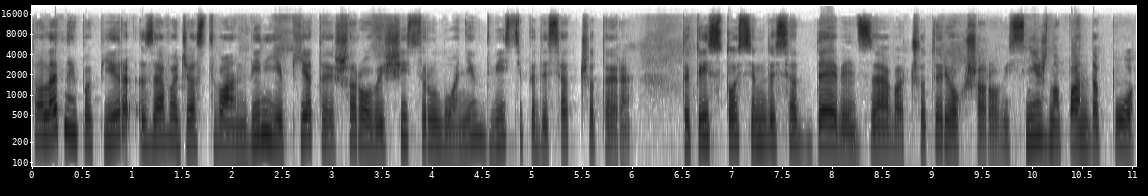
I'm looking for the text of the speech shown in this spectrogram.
Туалетний папір Zeva Just One. Він є 5-шаровий 6 рулонів 254. Такий 179 Zeva 4-шаровий. Сніжна панда по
